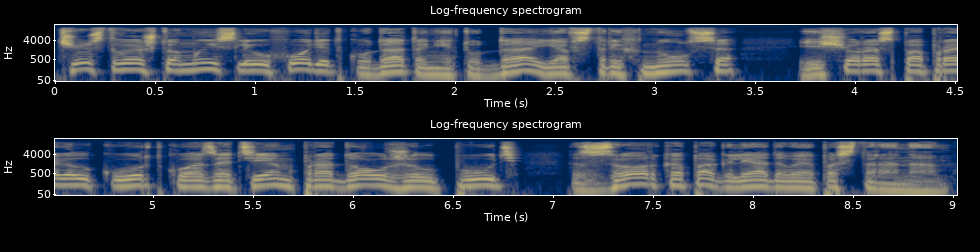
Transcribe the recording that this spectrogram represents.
Чувствуя, что мысли уходят куда-то не туда, я встряхнулся, еще раз поправил куртку, а затем продолжил путь, зорко поглядывая по сторонам.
